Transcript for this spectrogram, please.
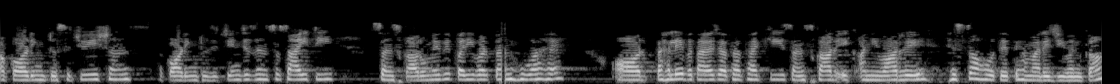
according to situations according to the changes in society संस्कारों में भी परिवर्तन हुआ है। और पहले बताया जाता था कि संस्कार एक अनिवार्य हिस्सा होते थे हमारे जीवन का।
